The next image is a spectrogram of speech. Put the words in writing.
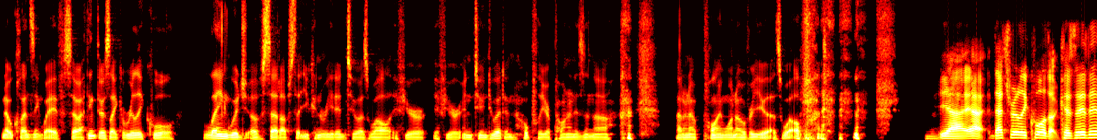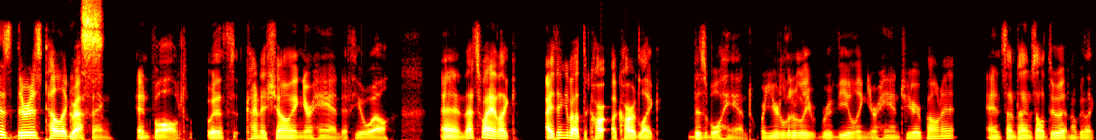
no cleansing wave so i think there's like a really cool language of setups that you can read into as well if you're if you're in tune to it and hopefully your opponent isn't uh I don't know, pulling one over you as well. Hmm. yeah, yeah, that's really cool though, because it is there is telegraphing yes. involved with kind of showing your hand, if you will, and that's why I like I think about the car a card like Visible Hand, where you're literally revealing your hand to your opponent, and sometimes I'll do it and I'll be like,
